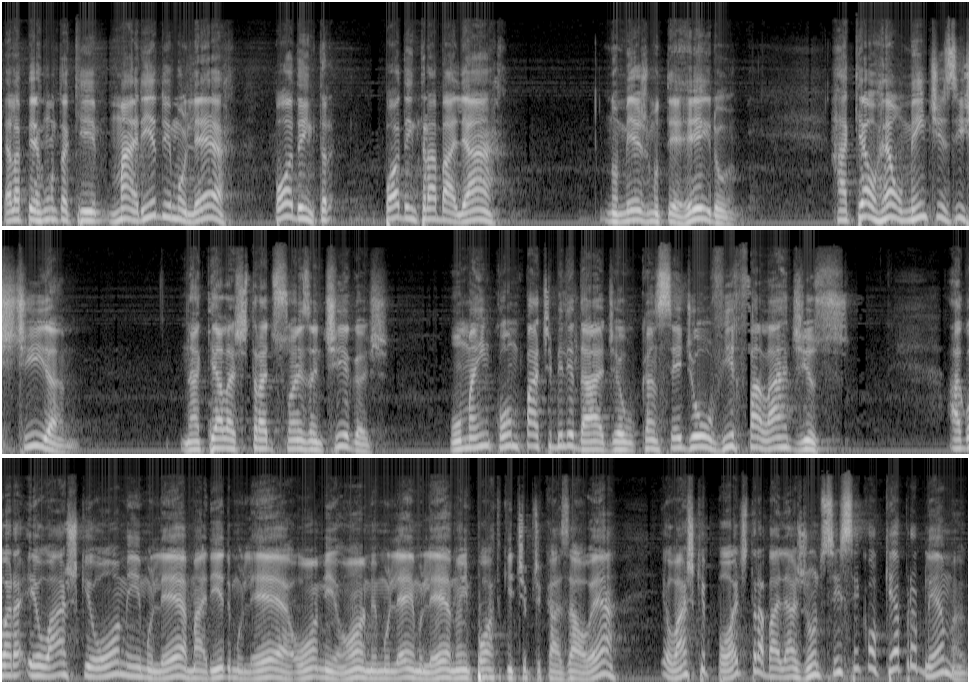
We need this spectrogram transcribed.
Ela pergunta aqui: marido e mulher podem podem trabalhar no mesmo terreiro, Raquel realmente existia naquelas tradições antigas uma incompatibilidade. Eu cansei de ouvir falar disso. Agora, eu acho que homem e mulher, marido e mulher, homem e homem, mulher e mulher, não importa que tipo de casal é, eu acho que pode trabalhar juntos sim, sem qualquer problema.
